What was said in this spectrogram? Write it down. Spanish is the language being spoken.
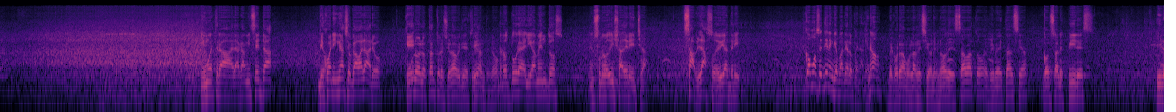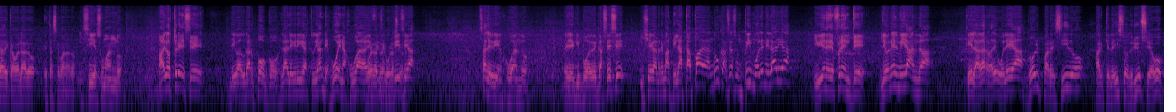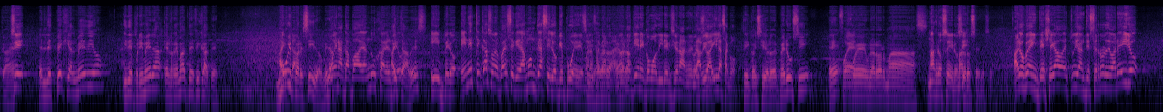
Y muestra la camiseta de Juan Ignacio Cavalaro. Que Uno de los tantos lesionados que tiene estudiantes, ¿no? Rotura de ligamentos en su rodilla derecha. Sablazo de Beatri. ¿Cómo se tienen que patear los penales, no? Recordamos las lesiones, ¿no? De Sábato en primera instancia, González Pires y la de Cavalaro esta semana, ¿no? Y sigue sumando. A los 13 le iba a durar poco la alegría de estudiantes. Buena jugada de Buena Defensa y Justicia. Sale bien jugando el equipo de BKCS y llega el remate. La tapada de Andújar, se hace un pinball en el área y viene de frente Leonel Miranda, que la agarra de volea. Gol parecido al que le hizo Driussi a Boca, ¿eh? Sí. El despeje al medio y de primera el remate, fíjate. Ahí Muy está. parecido, mirá. Buena tapada de Andújar. el Ahí está, ¿ves? Y, pero en este caso me parece que Damonte hace lo que puede para Sí, es sacarla. es ¿no? verdad. No tiene como direccionar. La vio ahí y la sacó. Sí, coincido. Lo de Peruzzi ¿eh? Fue- fue... un error más, Más grosero, más sí. grosero. sí. A los 20 llegaba Estudiantes, error de Vareiro,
